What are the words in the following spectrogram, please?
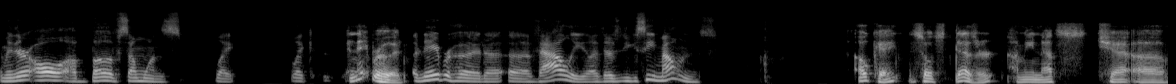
I mean they're all above someone's like, like a neighborhood. a neighborhood, a, a valley. Like there's you can see mountains. Okay, so it's desert. I mean, that's cha- uh,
